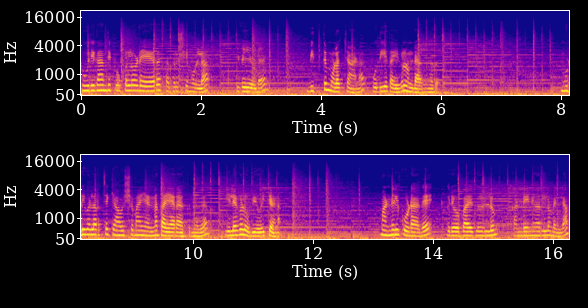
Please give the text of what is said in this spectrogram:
സൂര്യകാന്തി പൂക്കളോട് ഏറെ സദൃശ്യമുള്ള ഇവയുടെ വിത്ത് മുളച്ചാണ് പുതിയ തൈകൾ ഉണ്ടാകുന്നത്. മുടി വളർച്ചയ്ക്ക് ആവശ്യമായ എണ്ണ തയ്യാറാക്കുന്നത് ഇലകൾ ഉപയോഗിച്ചാണ്. മണ്ണിൽ കൂടാതെ ഗ്രോ ബാഗുകളിലും കണ്ടെയ്നറുകളിലുമെല്ലാം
